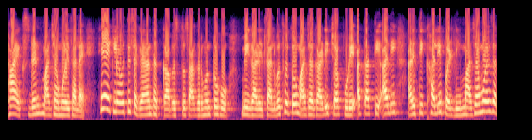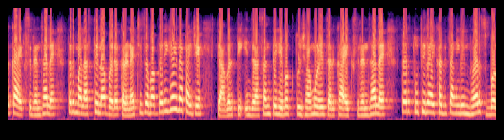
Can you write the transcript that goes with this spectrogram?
हा ॲक्सिडेंट माझ्यामुळे झालाय. हे ऐकल्यावरती सगळ्यांना धक्का बसतो सागर म्हणतो हो मी गाडी चालवत होतो माझ्या गाडीच्या पुढे आता ती आली आणि ती खाली पडली. माझ्यामुळे जर का ॲक्सिडेंट झालाय तर मलाच तिला बरं करण्याची जबाबदारी घ्यायला पाहिजे. त्यावरती इंदिरा सांगते हे बघ तुझ्यामुळे जर का ॲक्सिडेंट झालाय तर तू तिला एखादी चांगली नर्स बघ.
